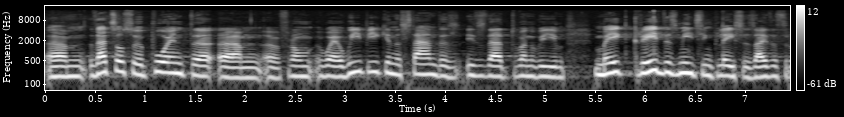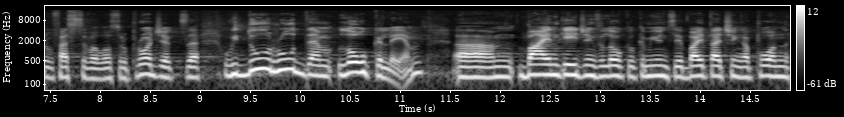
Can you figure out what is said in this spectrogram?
um, that's also a point uh, um, uh, from where we peak in the stand is, is, that when we make, create these meeting places, either through festival or through projects, uh, we do root them locally um, by engaging the local community, by touching upon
